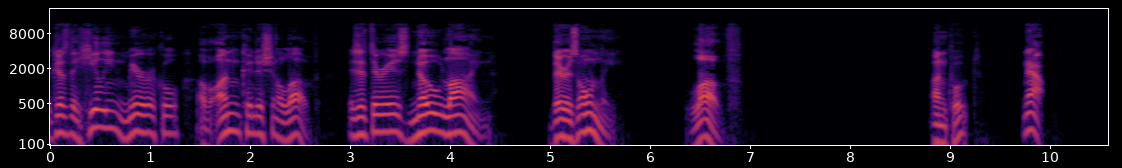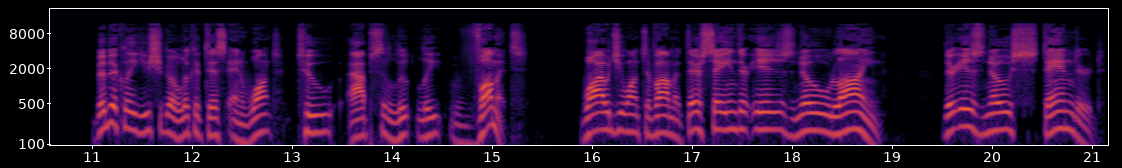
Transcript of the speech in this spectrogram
Because the healing miracle of unconditional love is that there is no line, there is only love. Unquote. Now, biblically, you should be able to look at this and want to absolutely vomit. Why would you want to vomit? They're saying there is no line, there is no standard.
